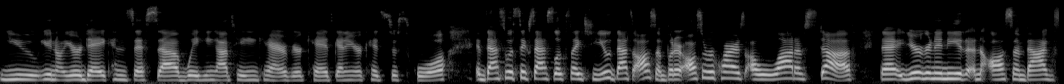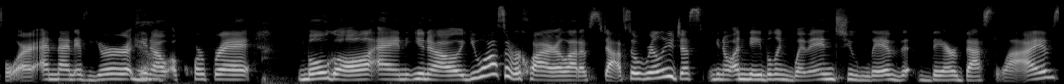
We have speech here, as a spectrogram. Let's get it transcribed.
you you know your day consists of waking up taking care of your kids getting your kids to school if that's what success looks like to you that's awesome but it also requires a lot of stuff that you're going to need an awesome bag for and then if you're yeah. you know a corporate mogul and you know you also require a lot of stuff. So really just you know enabling women to live their best lives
